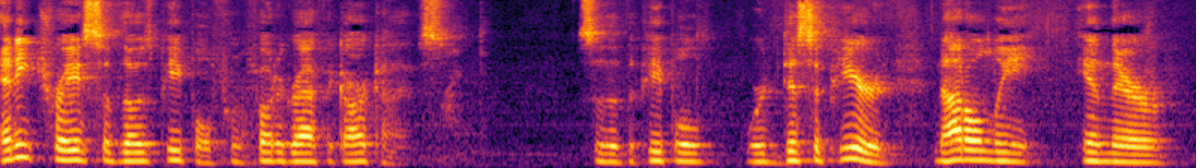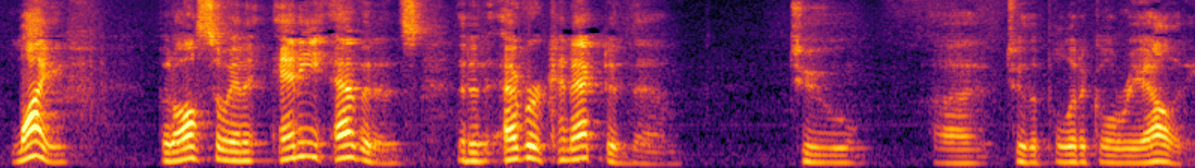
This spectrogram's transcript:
any trace of those people from photographic archives so that the people were disappeared not only in their life but also in any evidence that had ever connected them to, uh, to the political reality.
